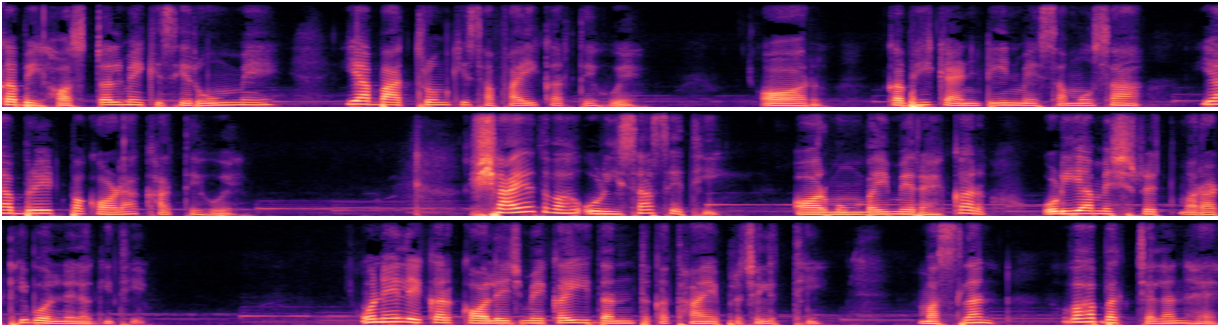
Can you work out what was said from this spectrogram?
कभी हॉस्टल में किसी रूम में या बाथरूम की सफ़ाई करते हुए और कभी कैंटीन में समोसा या ब्रेड पकौड़ा खाते हुए। शायद वह उड़ीसा से थी और मुंबई में रहकर उड़िया मिश्रित मराठी बोलने लगी थी। उन्हें लेकर कॉलेज में कई दंत कथाएँ प्रचलित थीं। मसलन, वह बच्चलन है।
